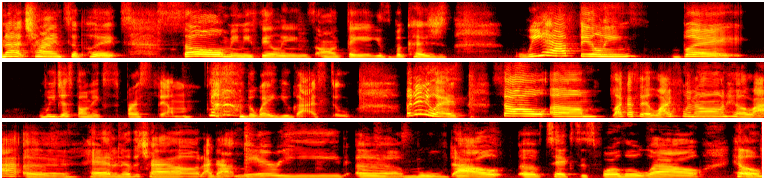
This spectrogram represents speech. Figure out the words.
not trying to put so many feelings on things because we have feelings, but we just don't express them the way you guys do. But anyways, so um, like I said, life went on. Hell, I uh had another child. I got married, uh, moved out of Texas for a little while. Hell,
